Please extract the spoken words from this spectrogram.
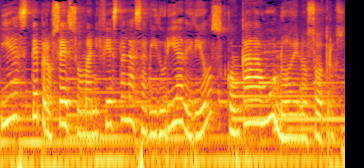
Y este proceso manifiesta la sabiduría de Dios con cada uno de nosotros.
